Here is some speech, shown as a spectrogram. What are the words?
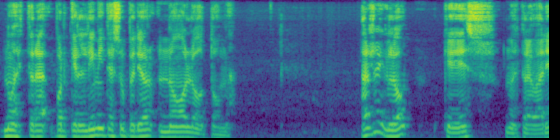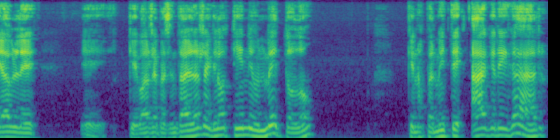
Nuestra, porque el límite superior no lo toma. Arreglo, que es nuestra variable eh, que va a representar el arreglo, tiene un método que nos permite agregar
